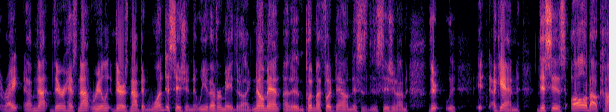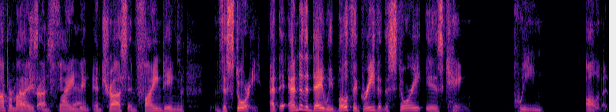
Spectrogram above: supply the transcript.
Right, I'm not. There has not really. There has not been one decision that we have ever made that are like, no, man, I'm putting my foot down. This is the decision. I'm there. It, again, this is all about compromise and trust, yeah. finding and trust and finding the story. At the end of the day, we both agree that the story is king, queen, all of it.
